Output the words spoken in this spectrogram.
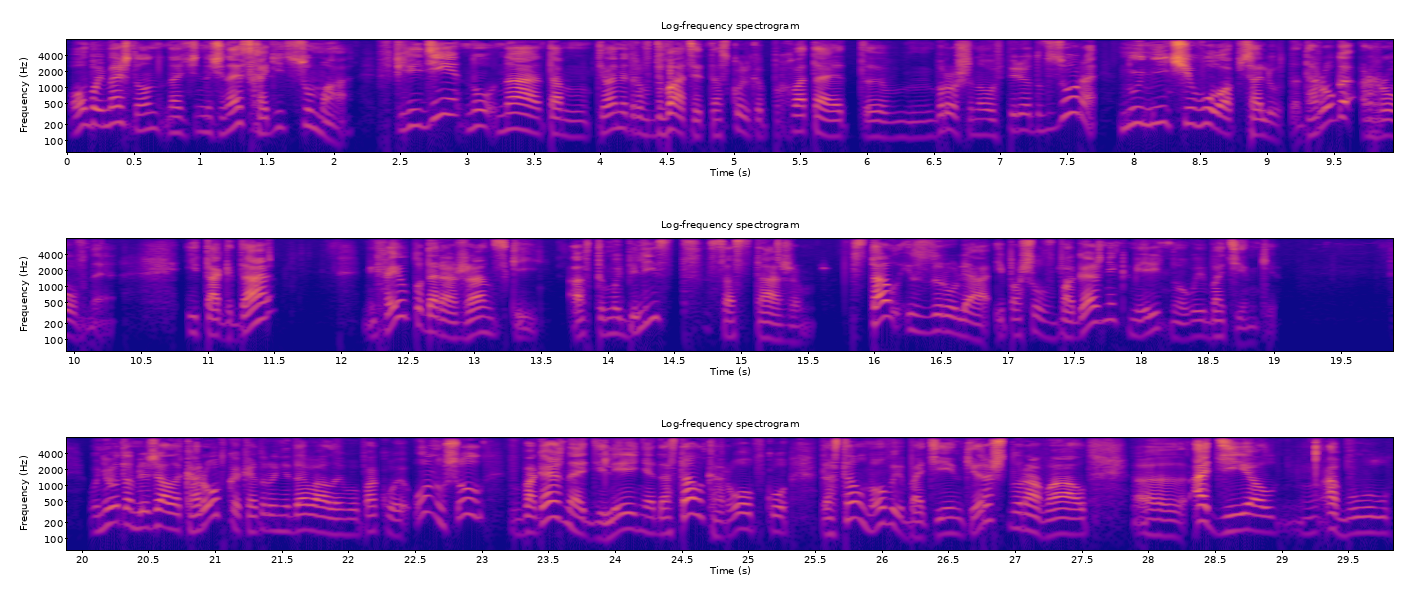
Он понимает, что он нач- начинает сходить с ума. Впереди, ну, на там километров 20, насколько хватает э, брошенного вперед взора, ну, ничего абсолютно. Дорога ровная. И тогда Михаил Подорожанский, автомобилист со стажем, встал из-за руля и пошел в багажник мерить новые ботинки. У него там лежала коробка, которая не давала ему покоя. Он ушел в багажное отделение, достал коробку, достал новые ботинки, расшнуровал, э, одел, обул,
